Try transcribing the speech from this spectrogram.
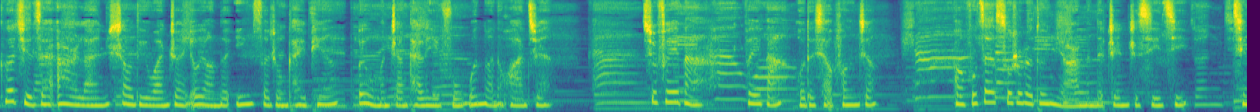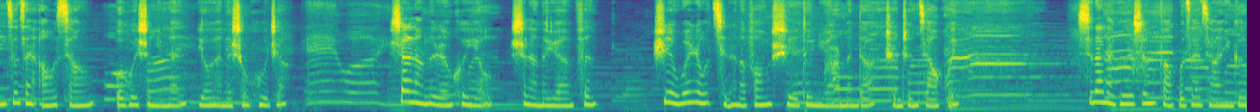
歌曲在爱尔兰少帝婉转悠扬的音色中开篇，为我们展开了一幅温暖的画卷。去飞吧，飞吧，我的小风筝。仿佛在诉说着对女儿们的真挚希冀，请自在翱翔，我会是你们永远的守护者。善良的人会有善良的缘分，是以温柔浅淡的方式对女儿们的谆谆教诲。希娜的歌声仿佛在讲一个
